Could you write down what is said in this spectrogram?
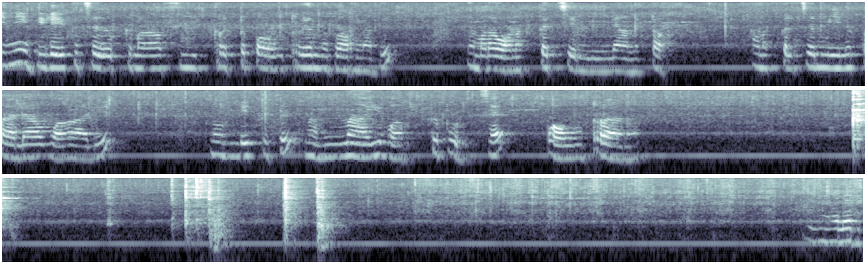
ഇനി ഇതിലേക്ക് ചേർക്കുന്ന സീക്രട്ട് പൗഡർ എന്ന് പറഞ്ഞത് നമ്മുടെ ഉണക്ക ചെമ്മീനാണ് കേട്ടോ ഉണക്കൽ ചെമ്മീൻ തല വാൽ നുള്ളിട്ടിട്ട് നന്നായി വറുത്ത് പൊടിച്ച പൗഡറാണ് ഇങ്ങനെ ഒരു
